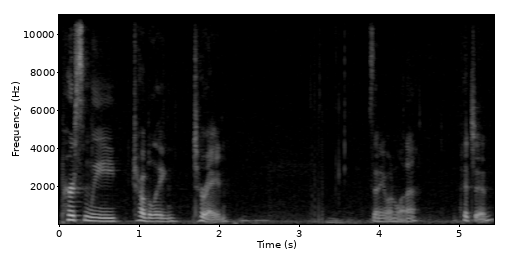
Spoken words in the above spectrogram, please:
personally troubling terrain? Does anyone want to pitch in?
